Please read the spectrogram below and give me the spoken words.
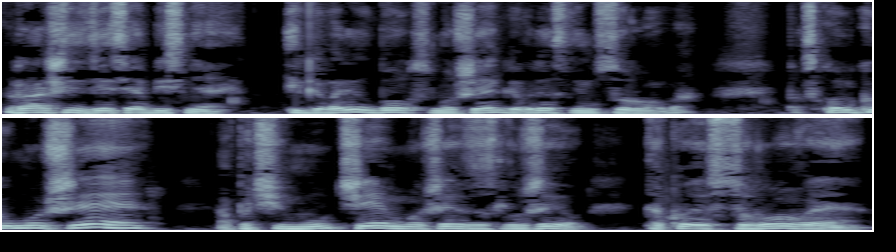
Раши здесь объясняет. И говорил Бог с Моше, говорил с ним сурово, поскольку Моше, а почему, чем Моше заслужил такое суровое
